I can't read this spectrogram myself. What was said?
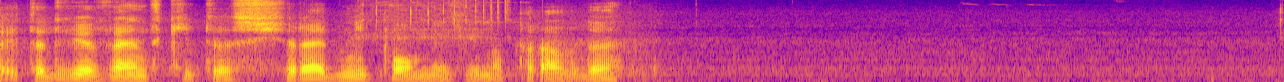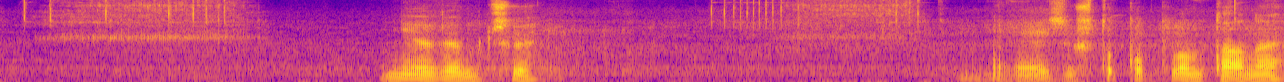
Tutaj te dwie wędki to jest średni pomysł naprawdę. Nie wiem czy jest już to poplątane.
